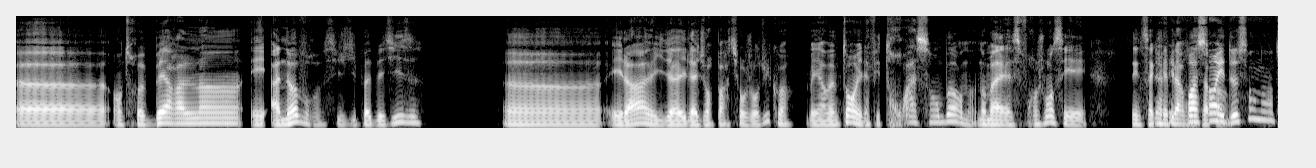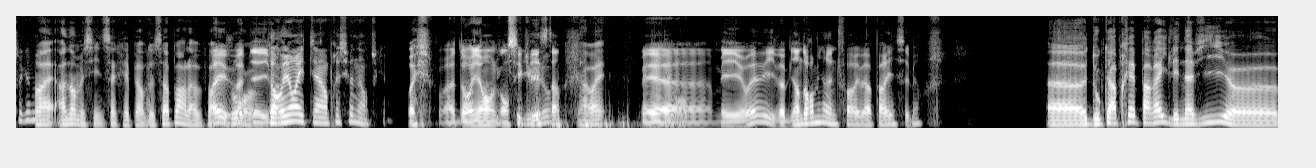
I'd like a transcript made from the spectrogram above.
euh, entre Berlin et Hanovre, si je dis pas de bêtises. Euh, et là, il a, il a dû repartir aujourd'hui, quoi. Mais en même temps, il a fait 300 bornes. Non, mais franchement, c'est c'est une sacrée perte de sa 300 part. et 200, non, un truc comme Ouais, ah non, mais c'est une sacrée perte de sa part, là. par Ouais, jour, va hein. Dorian était impressionné en tout cas. ouais, voilà, Dorian, grand fait du cycliste. vélo. hein. Ah ouais. Mais, euh, mais ouais, il va bien dormir une fois arrivé à Paris, c'est bien. Euh, donc après, pareil, les navis, euh,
